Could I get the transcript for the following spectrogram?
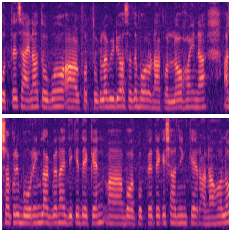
করতে চাই না তবু কতগুলো ভিডিও আছে যে বড় না করলেও হয় না। আশা করি বোরিং লাগবে না এদিকে দেখেন বরপক্ষে থেকে সাজিংকে আনা হলো।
